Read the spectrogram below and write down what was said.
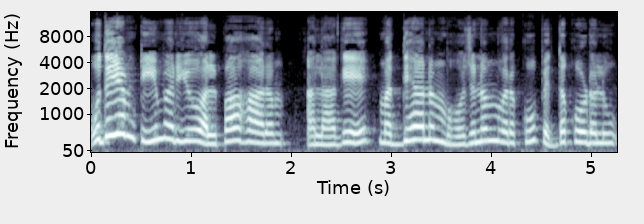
ఉదయం టీ మరియు అల్పాహారం అలాగే మధ్యాహ్నం భోజనం వరకు పెద్ద కోడలు.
